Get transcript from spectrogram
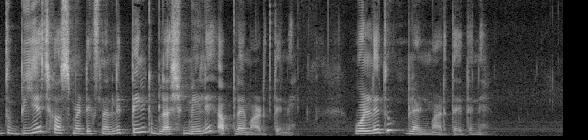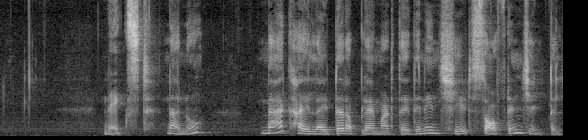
ಇದು ಬಿ ಎಚ್ ಕಾಸ್ಮೆಟಿಕ್ಸ್ನಲ್ಲಿ ಪಿಂಕ್ ಬ್ಲಷ್ ಮೇಲೆ ಅಪ್ಲೈ ಮಾಡ್ತೇನೆ. ಒಳ್ಳೆಯದು ಬ್ಲೆಂಡ್ ಮಾಡ್ತಾ ಇದ್ದೇನೆ. ನೆಕ್ಸ್ಟ್ ನಾನು ಮ್ಯಾಕ್ ಹೈಲೈಟರ್ ಅಪ್ಲೈ ಮಾಡ್ತಾ ಇದ್ದೇನೆ in shade soft and gentle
